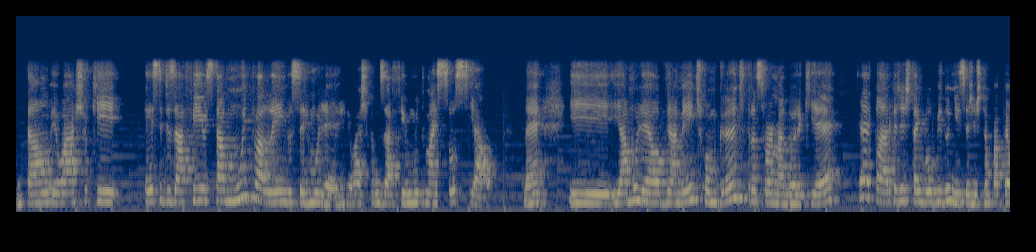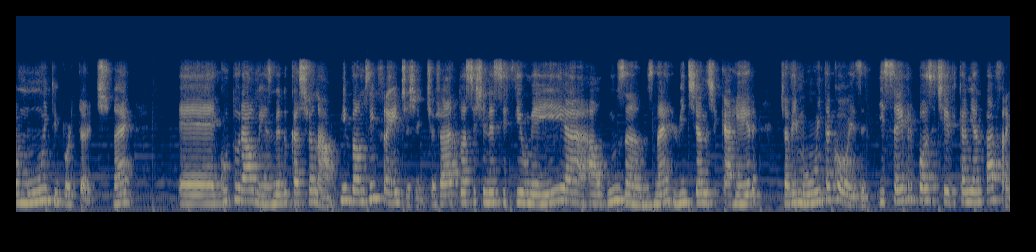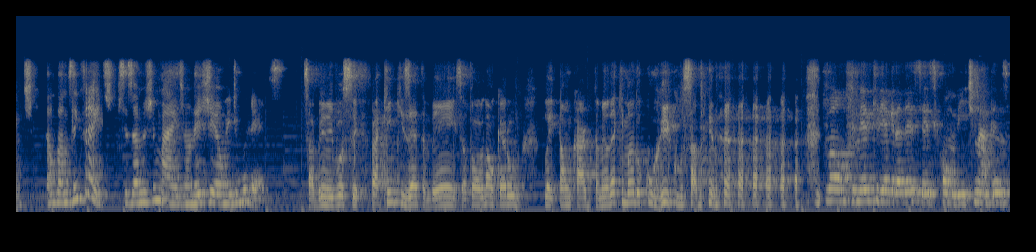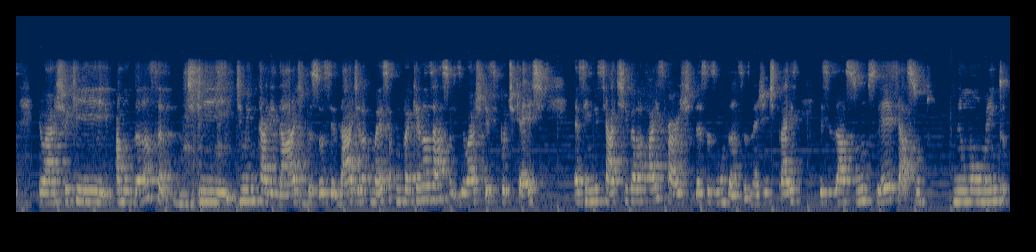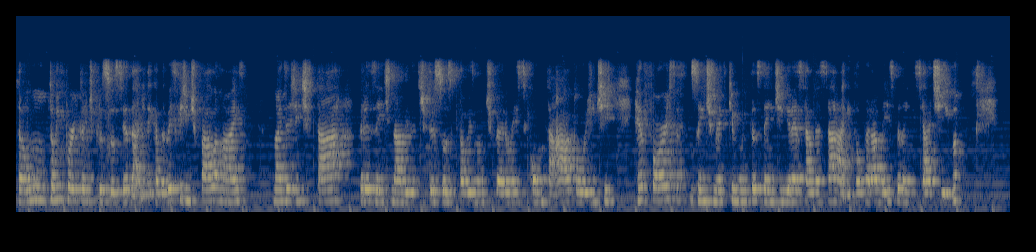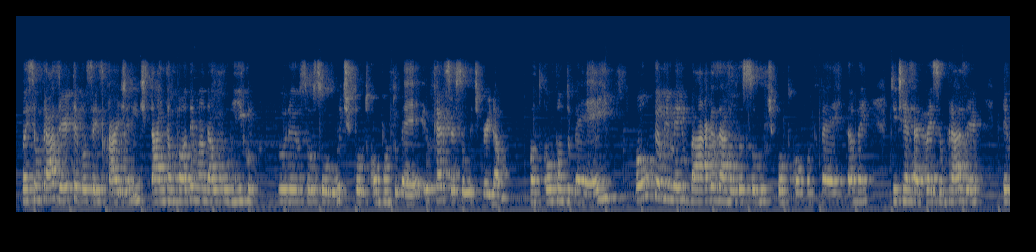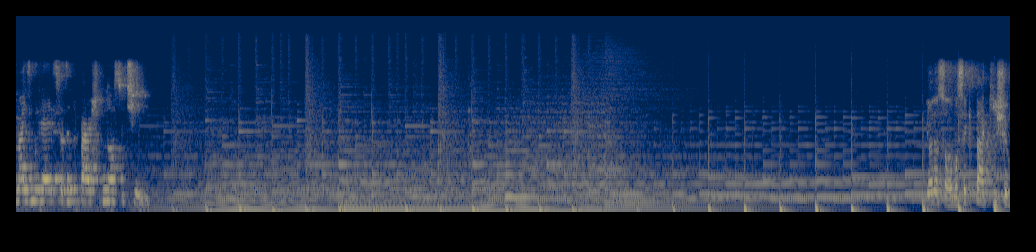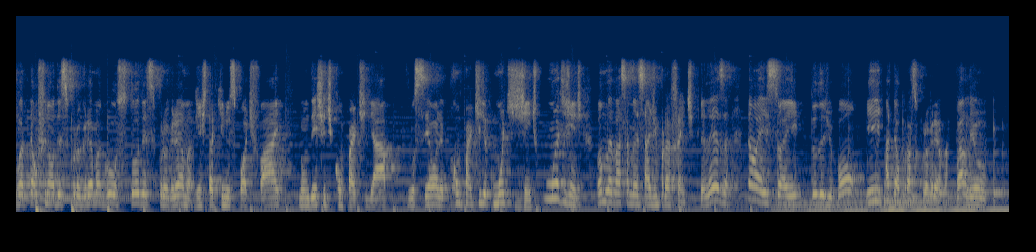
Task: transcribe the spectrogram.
Então, eu acho que esse desafio está muito além do ser mulher. Eu acho que é um desafio muito mais social, né? E, e a mulher, obviamente, como grande transformadora que é, é claro que a gente está envolvido nisso. A gente tem um papel muito importante, né? É, cultural mesmo, educacional. E vamos em frente, gente. Eu já estou assistindo esse filme aí há, há alguns anos, né? 20 anos de carreira já vi muita coisa e sempre positivo e caminhando para frente. Então vamos em frente. Precisamos de mais, de uma legião de mulheres. Sabrina, e você? Para quem quiser também, se eu falar, não, quero pleitar um cargo também, onde é que manda o currículo, Sabrina? Bom, primeiro queria agradecer esse convite, Matheus. Eu acho que a mudança de, de mentalidade da sociedade, ela começa com pequenas ações. Eu acho que esse podcast, essa iniciativa, ela faz parte dessas mudanças, né? A gente traz esses assuntos, esse assunto, num momento tão, tão importante para a sociedade, né? Cada vez que a gente fala mais mas a gente está presente na vida de pessoas que talvez não tiveram esse contato, ou a gente reforça o sentimento que muitas têm de ingressar nessa área. Então, parabéns pela iniciativa. Vai ser um prazer ter vocês com a gente, tá? Então, podem mandar o currículo por eu sou solute.com.br, eu quero ser solute, perdão, .com.br ou pelo e-mail vagas@solute.com.br também. A gente recebe, vai ser um prazer ter mais mulheres fazendo parte do nosso time. E olha só, você que está aqui, chegou até o final desse programa, gostou desse programa, a gente está aqui no Spotify, não deixa de compartilhar. Você, olha, compartilha com um monte de gente, com um monte de gente. Vamos levar essa mensagem para frente, beleza? Então é isso aí, tudo de bom e até o próximo programa. Valeu!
